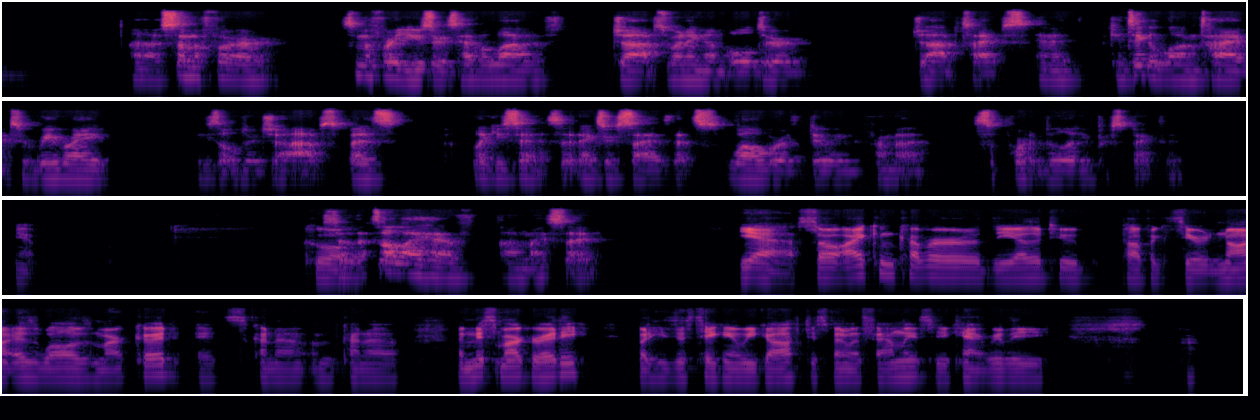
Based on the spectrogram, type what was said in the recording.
uh, some of our some of our users have a lot of jobs running on older job types, and it can take a long time to rewrite these older jobs. But it's like you said, it's an exercise that's well worth doing from a supportability perspective. Cool. So that's all I have on my side. Yeah, so I can cover the other two topics here not as well as Mark could. It's kind of I'm kind of I miss Mark already, but he's just taking a week off to spend with family, so you can't really,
